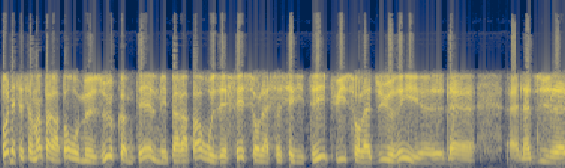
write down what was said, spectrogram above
Pas nécessairement par rapport aux mesures comme telles, mais par rapport aux effets sur la socialité, puis sur la durée euh, de la, la, du- la-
